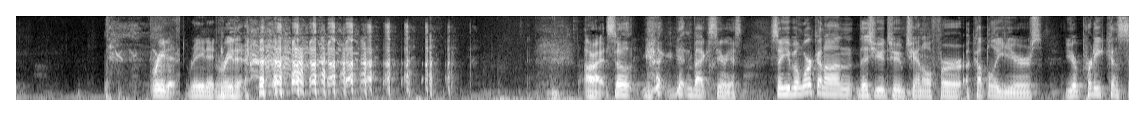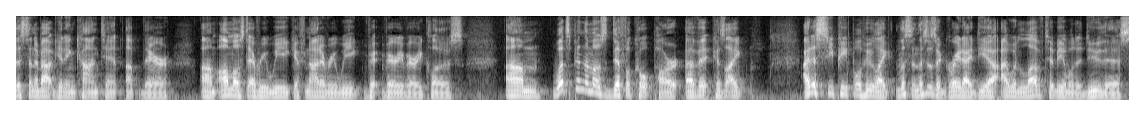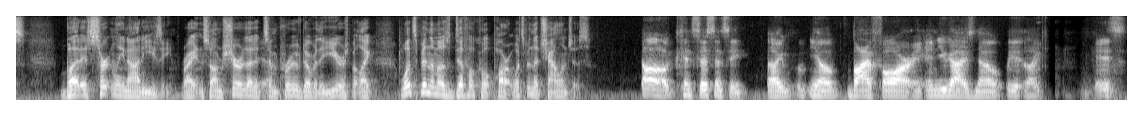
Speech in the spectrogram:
Read it. Read it. Read it. All right. So getting back serious. So you've been working on this YouTube channel for a couple of years. You're pretty consistent about getting content up there um, almost every week, if not every week, very, very close. Um, what's been the most difficult part of it? Because like, I just see people who like, listen, this is a great idea. I would love to be able to do this, but it's certainly not easy, right? And so I'm sure that it's yeah. improved over the years. But like, what's been the most difficult part? What's been the challenges? Oh, consistency. Like you know, by far, and you guys know, like it's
